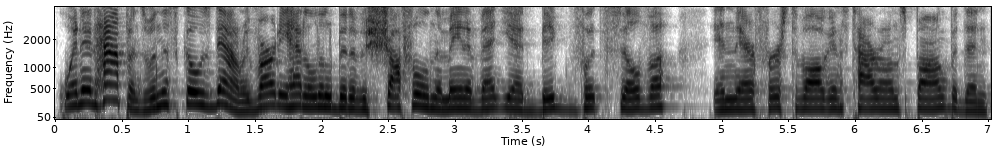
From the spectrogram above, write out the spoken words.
when it happens, when this goes down, we've already had a little bit of a shuffle in the main event. You had Bigfoot Silva in there first of all against Tyrone Spong, but then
